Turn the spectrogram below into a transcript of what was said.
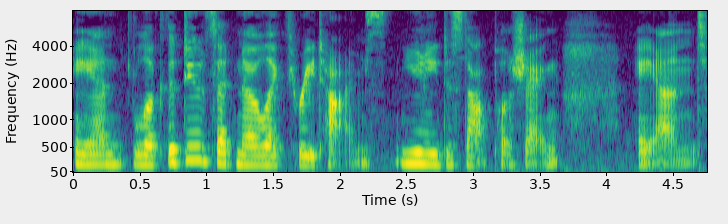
And look the dude said no like three times. You need to stop pushing. And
